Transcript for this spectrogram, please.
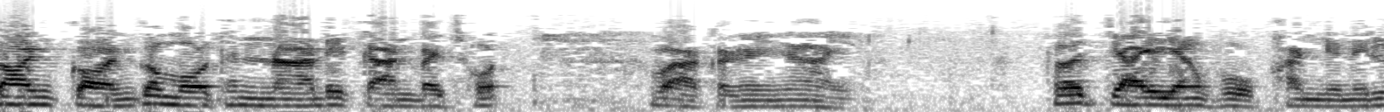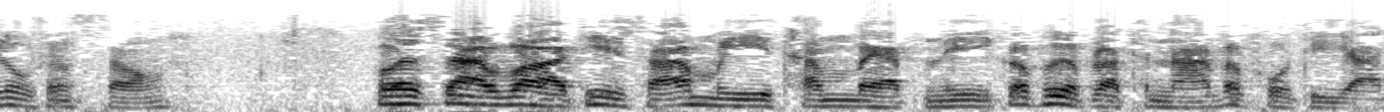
ตอนก่อนก็โมทนาด้วยการไปชดว่ากันง่ายๆ เพราะใจยังผูกพันอยู่ในลูกทั้งสอง เพราะทราบว่าที่สามีทำแบบนี้ก็เพื่อปรารถนาพระโพธิญาณ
